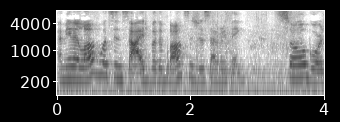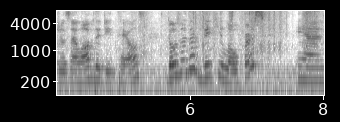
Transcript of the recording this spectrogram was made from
I mean, I love what's inside, but the box is just everything. So gorgeous. I love the details. Those are the Vicky loafers, and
